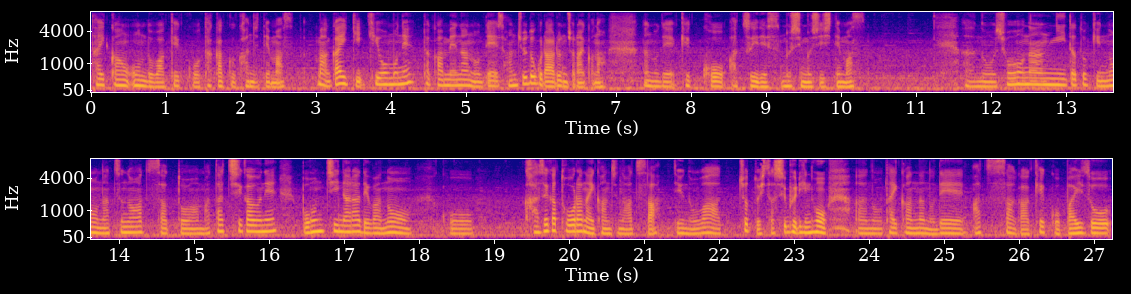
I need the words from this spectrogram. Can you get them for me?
体感温度は結構高く感じてます。まあ外気気温もね高めなので30度ぐらいあるんじゃないかな。なので結構暑いです。ムシムシしてます。あの湘南にいた時の夏の暑さとはまた違うね盆地ならではのこう風が通らない感じの暑さっていうのはちょっと久しぶりのあの体感なので暑さが結構倍増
